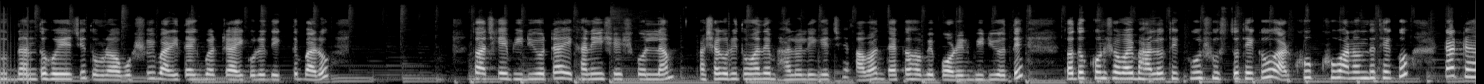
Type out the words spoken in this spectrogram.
দুর্দান্ত হয়েছে। তোমরা অবশ্যই বাড়িতে একবার ট্রাই করে দেখতে পারো। তো আজকে ভিডিওটা এখানেই শেষ করলাম। আশা করি তোমাদের ভালো লেগেছে। আবার দেখা হবে পরের ভিডিওতে। ততক্ষণ সবাই ভালো থেকো, সুস্থ থেকো, আর খুব খুব আনন্দে থেকো। টাটা!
